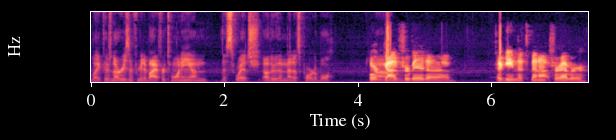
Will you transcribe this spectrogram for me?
Like, there's no reason for me to buy it for twenty on the Switch, other than that it's portable. Or um, God forbid, uh, a game that's been out forever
